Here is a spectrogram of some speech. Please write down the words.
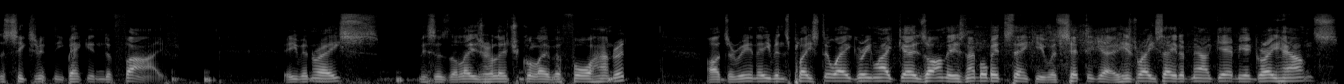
to 650 back into five. Even race. This is the Laser Electrical over 400. Odds are in, evens placed away. Green light goes on. There's no more bets, thank you. We're set to go. His race eight at Mount Gambier Greyhounds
